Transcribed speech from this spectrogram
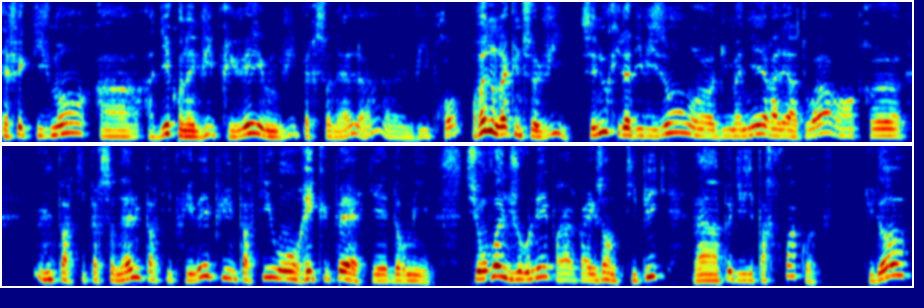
effectivement à, dire qu'on a une vie privée et une vie personnelle, hein, une vie pro. En fait, on n'a qu'une seule vie. C'est nous qui la divisons euh, d'une manière aléatoire entre une partie personnelle, une partie privée, puis une partie où on récupère, qui est dormir. Si on voit une journée, par, exemple, typique, ben, un peu divisée par trois, quoi. Tu dors,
